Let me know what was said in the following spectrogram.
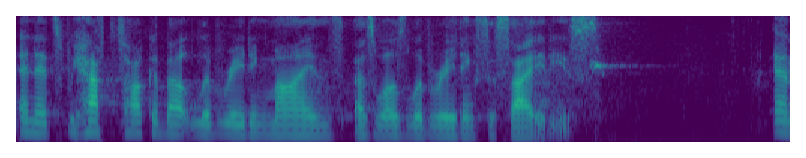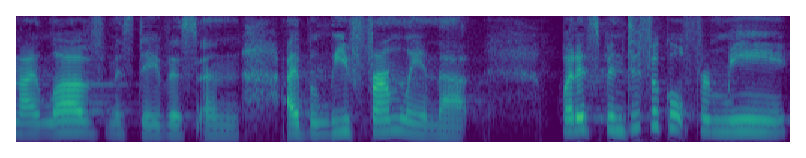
And it's We have to talk about liberating minds as well as liberating societies. And I love Miss Davis, and I believe firmly in that. But it's been difficult for me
